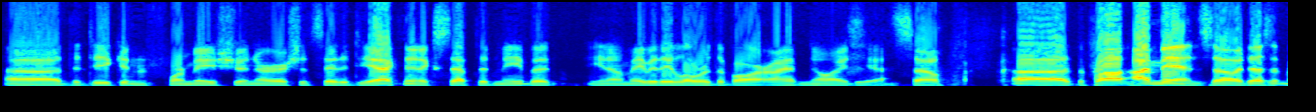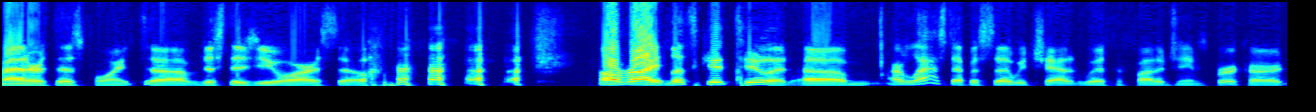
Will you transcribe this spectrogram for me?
Uh, the deacon formation, or I should say, the diaconate accepted me, but you know maybe they lowered the bar. I have no idea. So uh, the pro- I'm in, so it doesn't matter at this point, uh, just as you are. So. All right, let's get to it. Um, our last episode, we chatted with Father James Burkhardt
